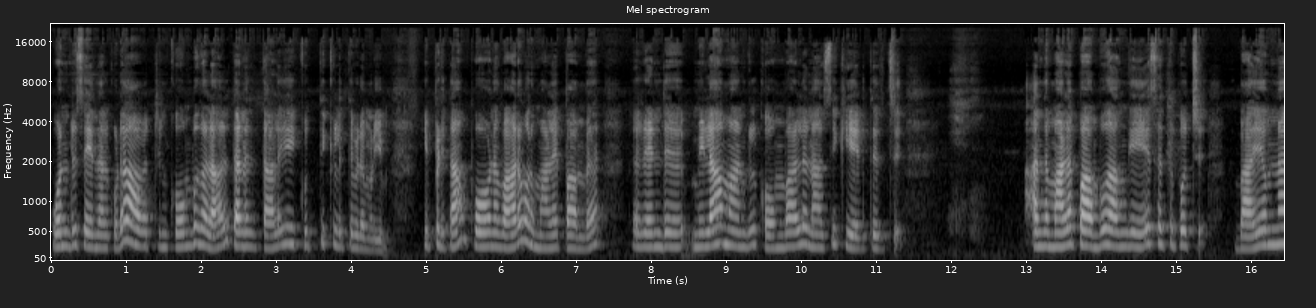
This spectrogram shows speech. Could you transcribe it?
ஒன்று சேர்ந்தால் கூட அவற்றின் கொம்புகளால் தனது தலையை குத்தி கிழித்து விட முடியும். இப்படித்தான் போன வாரம் ஒரு மலைப்பாம்பை ரெண்டு மிலா மான்கள் கொம்பால் நசுக்கி எடுத்துருச்சு. அந்த மலைப்பாம்பு அங்கேயே செத்து போச்சு. பயம்னா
